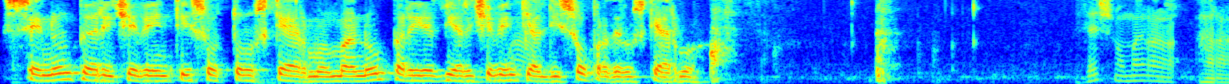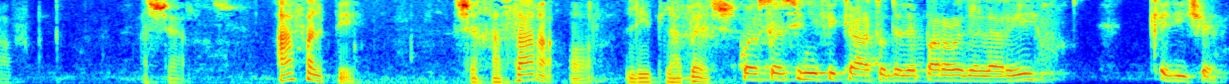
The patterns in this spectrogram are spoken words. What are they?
se non per riceventi sotto lo schermo, ma non per i riceventi al di sopra dello schermo. Questo è il significato delle parole dell'Ari che dice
